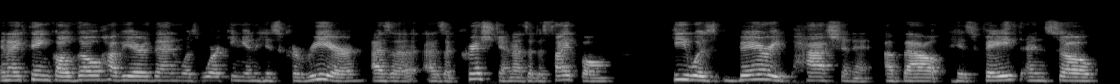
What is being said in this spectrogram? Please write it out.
And I think although Javier then was working in his career as a as a Christian, as a disciple, he was very passionate about his faith. And so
